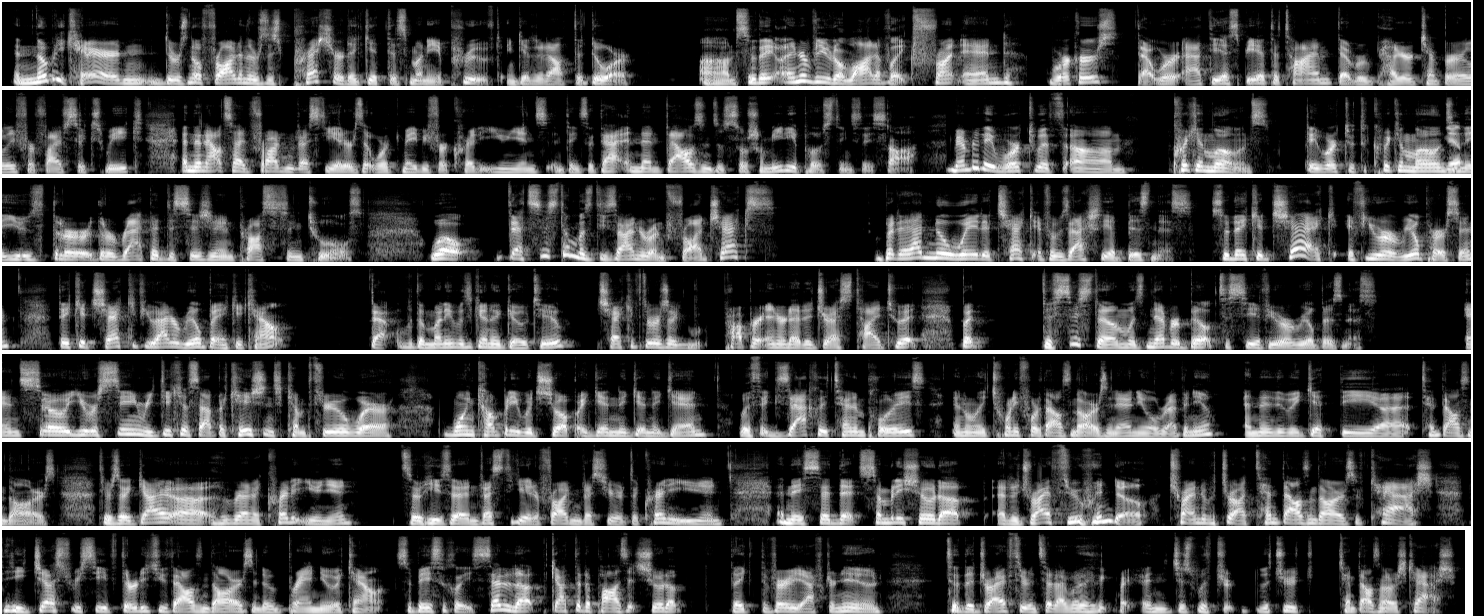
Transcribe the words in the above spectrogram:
and nobody cared and there was no fraud and there was this pressure to get this money approved and get it out the door. Um, so they interviewed a lot of like front end workers that were at the SB at the time that were hired temporarily for five, six weeks. And then outside fraud investigators that worked maybe for credit unions and things like that. And then thousands of social media postings they saw. Remember, they worked with um, Quicken Loans they worked with the Quicken Loans yep. and they used their, their rapid decision processing tools. Well, that system was designed to run fraud checks, but it had no way to check if it was actually a business. So they could check if you were a real person. They could check if you had a real bank account that the money was going to go to, check if there was a proper internet address tied to it. But the system was never built to see if you were a real business. And so you were seeing ridiculous applications come through where one company would show up again and again and again with exactly 10 employees and only $24,000 in annual revenue. And then they would get the uh, $10,000. There's a guy uh, who ran a credit union. So he's an investigator, fraud investigator at the credit union. And they said that somebody showed up at a drive through window trying to withdraw $10,000 of cash that he just received $32,000 into a brand new account. So basically set it up, got the deposit, showed up like the very afternoon to the drive through and said, I want to, and just withdrew, withdrew $10,000 cash.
